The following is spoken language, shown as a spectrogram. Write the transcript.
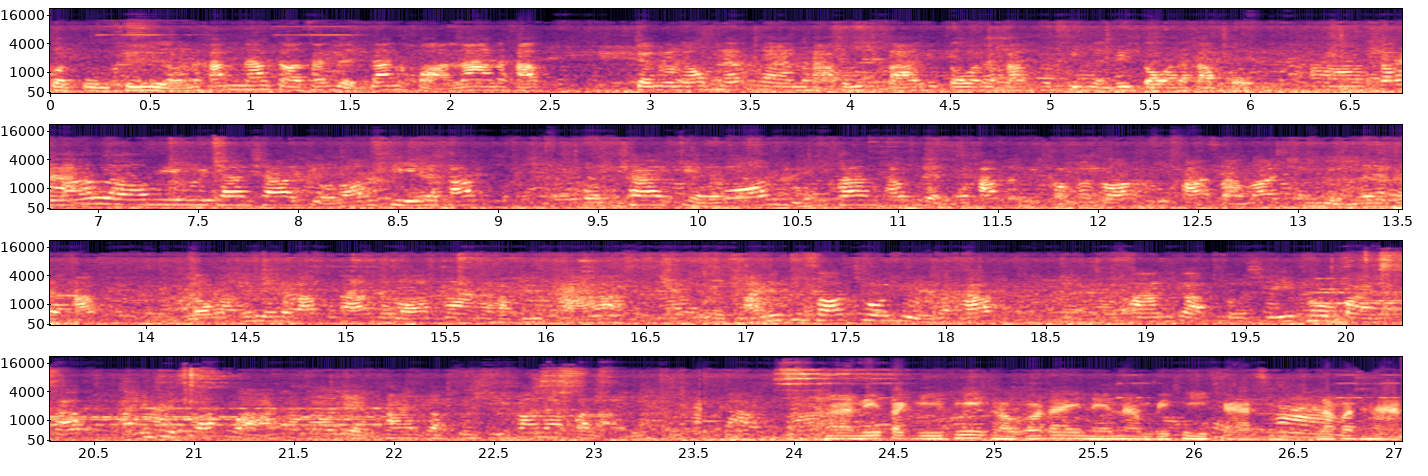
กดปุ่มสีเหลืองนะครับหน้าจอแท็บเล็ตด้านขวาล่างนะครับ จะมีน้องพนักงานมาหาคุณลูกค้าที่โต๊ะนะครับก็คิดเงินที่โต๊ะนะครับผมอ๋อทางค่ะร้านเรามีบริการชาเขียวร้อนฟรีนะครับผงชาเขียวร้อนอยู่ข้างๆแท็บเล็ตนะครับ แล้วมีความร้อนลูกค้าสามารถชงดื่มได้เลยนะครับระวังนิดนึงนะครับน้ำจะร้อนมากนะครับลูกค้า อันนี้คือซอสโชยุนะครับทานกับซูชิทั่วไปนะครับ อันนี้คือซอสหวานเอามาเรียทานกับซูชิข้าวหน้าปลาไหลอันนี้ตะกี้พี่เขาก็ได้แนะนำวิธีการค่ะรับประทาน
